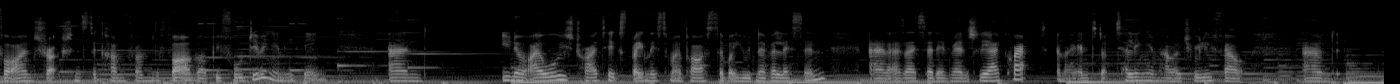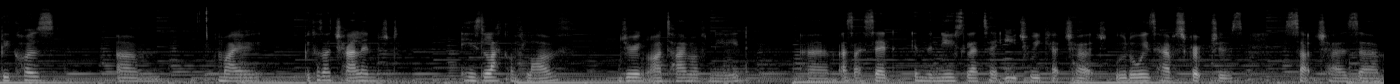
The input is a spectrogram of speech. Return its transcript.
for our instructions to come from the father before doing anything. And you know i always tried to explain this to my pastor but he would never listen. And as i said eventually i cracked and i ended up telling him how i truly felt. And because um my because i challenged his lack of love during our time of need um, as I said in the newsletter each week at church, we would always have scriptures such as um,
